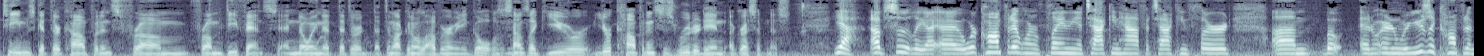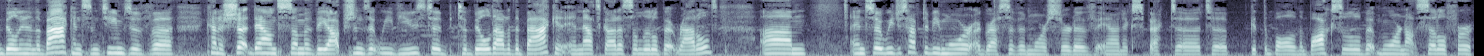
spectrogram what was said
teams get their confidence from from defense and knowing that, that they're that they're not going to allow very many goals. It sounds like your your confidence is rooted in aggressiveness. Yeah, absolutely. I, I, we're confident when we're playing the attacking half, attacking third, um, but and, and, we're usually confident building in the back. And some teams have uh, kind of shut down some of the options that we've used to to build out of the back, and, and that's got us a little bit rattled. Um, and so we just have to be more aggressive and more assertive and expect uh, to get the ball in the box a little bit more, not settle for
